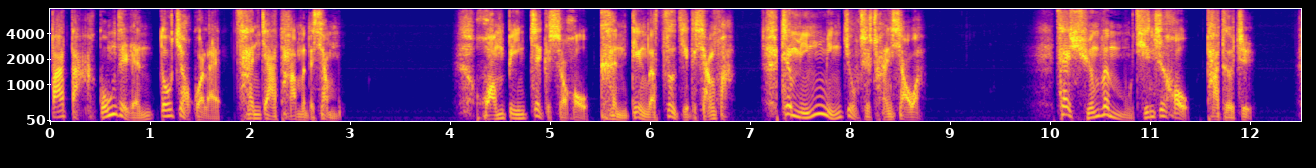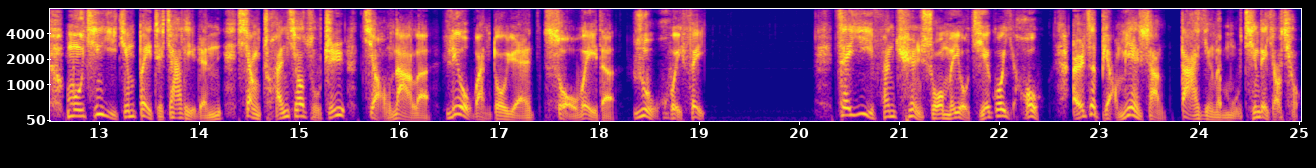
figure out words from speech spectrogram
把打工的人都叫过来参加他们的项目。黄斌这个时候肯定了自己的想法，这明明就是传销啊！在询问母亲之后，他得知。母亲已经背着家里人向传销组织缴纳了六万多元所谓的入会费。在一番劝说没有结果以后，儿子表面上答应了母亲的要求，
